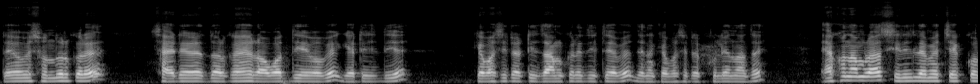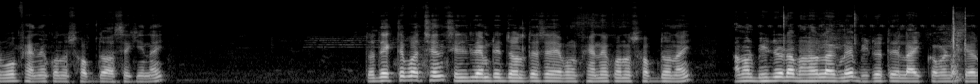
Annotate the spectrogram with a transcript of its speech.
তো এভাবে সুন্দর করে সাইডে দরকার হয় রবার দিয়ে এভাবে গেটিস দিয়ে ক্যাপাসিটারটি জাম করে দিতে হবে যেন ক্যাপাসিটার খুলে না যায়। এখন আমরা সিরিজ ল্যাম্পে চেক করব ফ্যানে কোনো শব্দ আছে কি নাই। তো দেখতে পাচ্ছেন সিরিজ ল্যাম্পটি জ্বলতেছে এবং ফ্যানে কোনো শব্দ নাই। আমার ভিডিওটা ভালো লাগলে ভিডিওতে লাইক, কমেন্ট, শেয়ার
